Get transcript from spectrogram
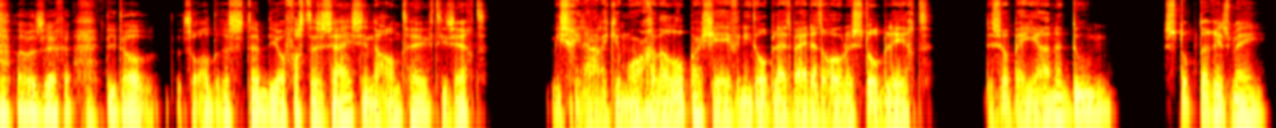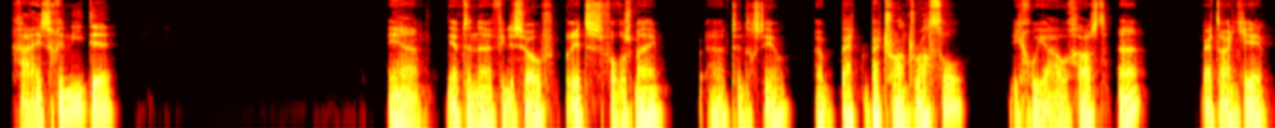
Laten we zeggen, die dan zo'n andere stem die alvast de zeis in de hand heeft. Die zegt, Misschien haal ik je morgen wel op als je even niet oplet bij dat rode stoplicht. Dus wat ben je aan het doen? Stop daar eens mee. Ga eens genieten. Ja, je hebt een uh, filosoof, Brits volgens mij, uh, 20ste eeuw. Uh, Bertrand Russell, die goede oude gast. Huh? Bertrandje.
